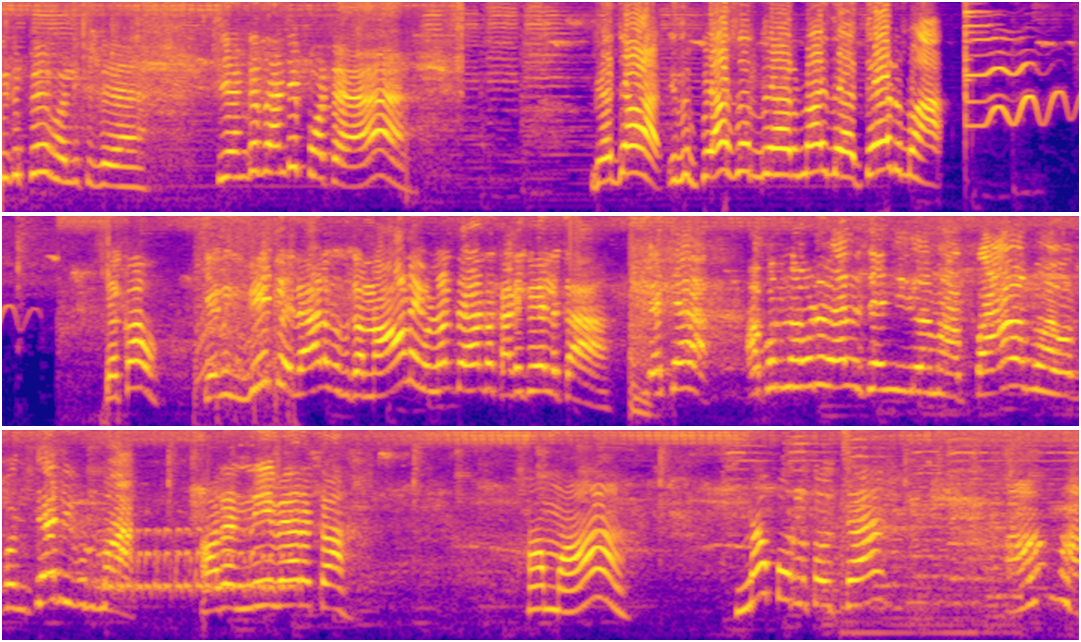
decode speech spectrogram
இடுப்பே வலிக்குது. எங்க தாண்டி போட்டேன் கஜா இது பேசுறது யாருமா இதை தேடுமா. ஏக்கா எனக்கு வீட்டுல வேலை இருக்குக்கா நானும் இவ்வளவு தேவை கிடைக்கவே இல்லக்கா. கஜா அப்புறம் கூட வேலை செஞ்சுக்கலாமா? பாவமா கொஞ்சம் தேடி கொடுமா. அட நீ வேறக்கா. ஆமா. என்ன பொருள் துவைச்ச? ஆமா.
